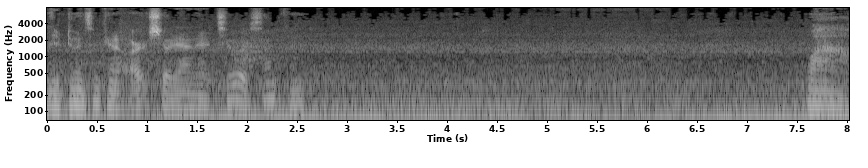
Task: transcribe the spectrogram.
they're doing some kind of art show down there too or something. Wow.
